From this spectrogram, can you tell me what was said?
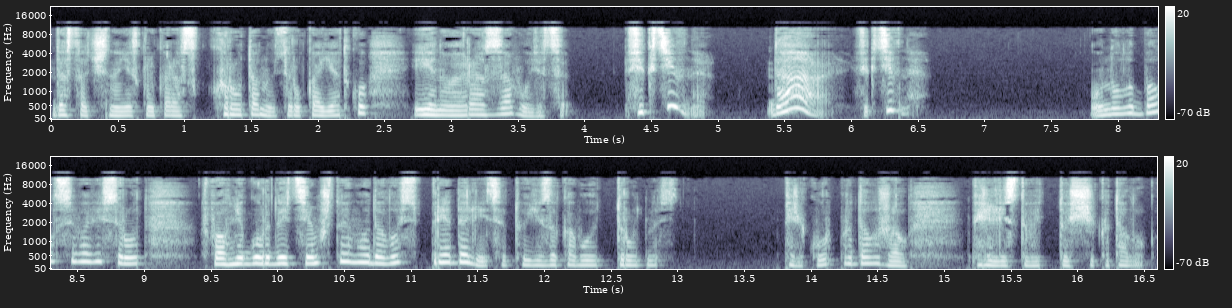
Достаточно несколько раз крутануть рукоятку, и иной раз заводится. «Фиктивная? Да, фиктивная». Он улыбался во весь рот, вполне гордый тем, что ему удалось преодолеть эту языковую трудность. Перекур продолжал перелистывать тощий каталог.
